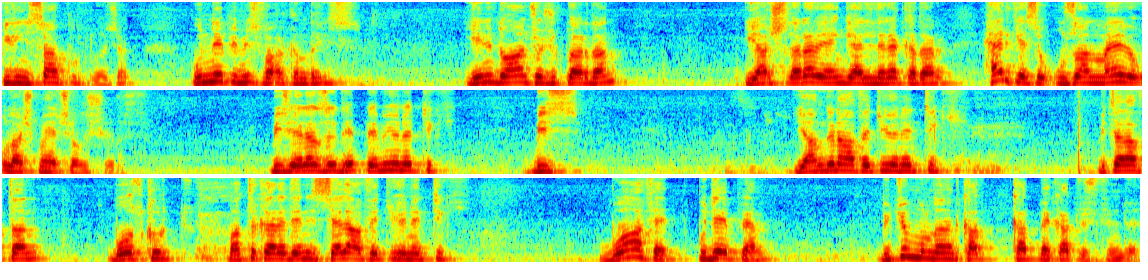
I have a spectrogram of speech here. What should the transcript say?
bir insan kurtulacak. Bunun hepimiz farkındayız. Yeni doğan çocuklardan yaşlara ve engellilere kadar herkese uzanmaya ve ulaşmaya çalışıyoruz. Biz Elazığ depremi yönettik. Biz yangın afeti yönettik. Bir taraftan Bozkurt, Batı Karadeniz sel afeti yönettik. Bu afet, bu deprem bütün bunların kat, kat ve kat üstünde.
